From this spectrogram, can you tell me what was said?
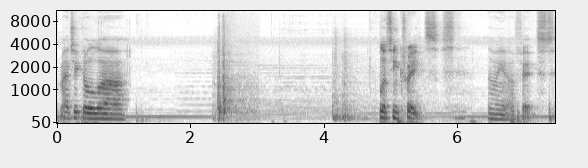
magical uh, floating crates that we are fixed.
